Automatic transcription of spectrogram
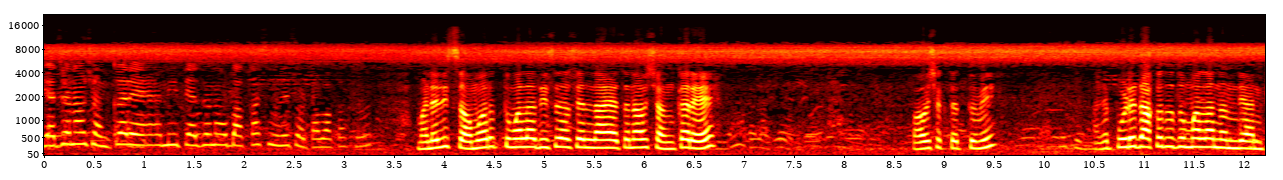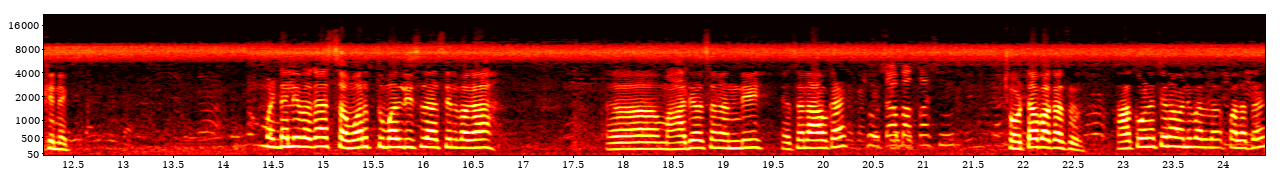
याचं नाव शंकर आहे आणि त्याचं नाव बकासूर आहे छोटा बकासूर. मंडळी समोर तुम्हाला दिसत असेल ना याचं नाव शंकर आहे. पाहू शकतात तुम्ही? आणि पुढे दाखवतो तुम्हाला नंदी आणखीन एक. मंडळी बघा समोर तुम्हाला दिसत असेल बघा. महादेवाचा नंदी याचं नाव काय? छोटा बकासूर. छोटा बकासूर. हा कोणाच्या नावाने पल- पलत आहे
